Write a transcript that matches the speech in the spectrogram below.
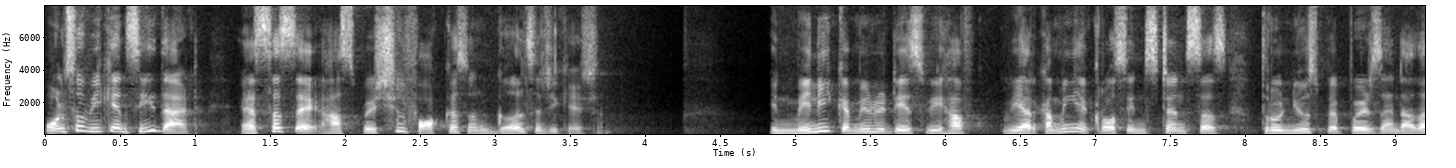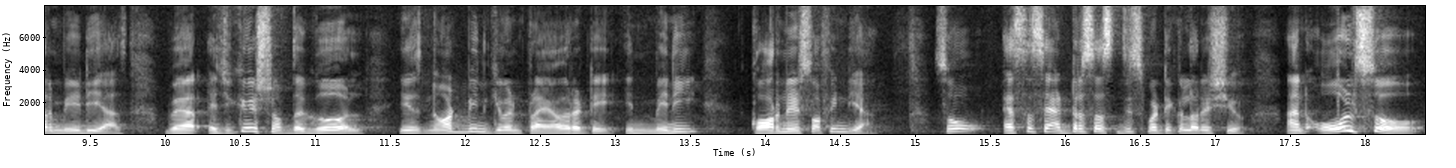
Also we can see that SSA has special focus on girls education. In many communities, we, have, we are coming across instances through newspapers and other medias where education of the girl is not being given priority in many corners of India. So, SSA addresses this particular issue and also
